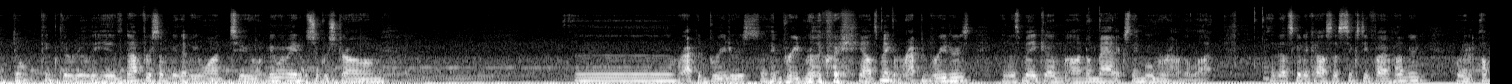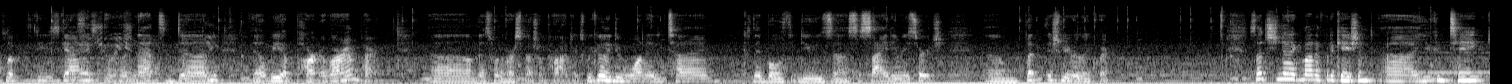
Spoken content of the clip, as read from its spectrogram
I don't think there really is. Not for somebody that we want to. I mean, we made them super strong. Uh, rapid breeders, so they breed really quick. yeah, let's make them rapid breeders, and let's make them uh, nomadic, so they move around a lot. And that's going to cost us 6500 We're going to uplift these guys, and when that's done, they'll be a part of our empire. Um, that's one of our special projects. We can only do one at a time, because they both use uh, society research, um, but it should be really quick. So that's genetic modification. Uh, you can take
